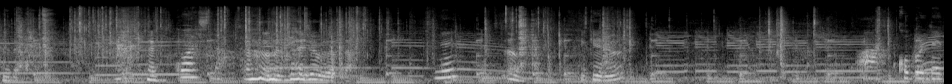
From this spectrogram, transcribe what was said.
た。やばい壊した。う ん大丈夫だった。ね。うん。いける？あこぼれて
